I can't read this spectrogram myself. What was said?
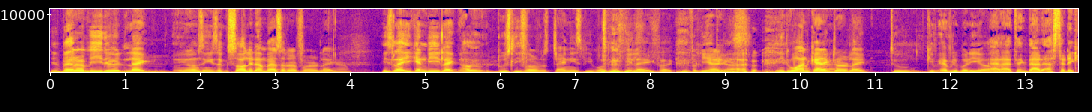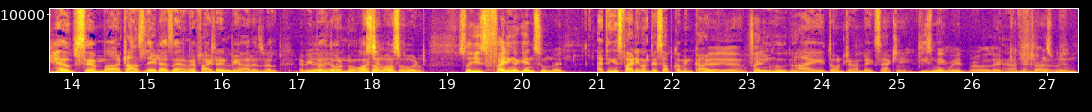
You better be, dude. Like, Mm. you know what I'm saying? He's a solid ambassador for like. Yeah. He's like he can be like how Bruce Lee for Chinese people. He could be like fucking for Biharis. Yeah. You need one character Yeah. like to give everybody a. and I think that aesthetic helps him uh, translate as an MMA fighter in Bihar as well. Yeah, People don't know Awesome, much about awesome, sport. So he's fighting again soon, right? I think he's fighting on this upcoming card. Yeah, yeah. Fighting who, dude? I don't remember exactly. Please make weight, bro. Like Uh, keep it transparent.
